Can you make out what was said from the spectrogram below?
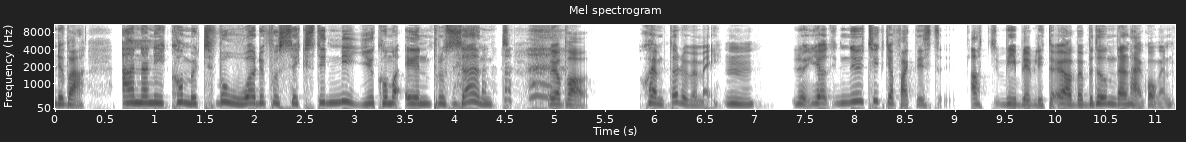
du bara, Anna ni kommer tvåa, du får 69,1 procent. och jag bara, skämtar du med mig? Mm. Nu, jag, nu tyckte jag faktiskt att vi blev lite överbedömda den här gången.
